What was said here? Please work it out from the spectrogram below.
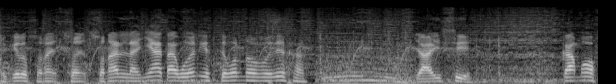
Me quiero sonar, son- sonar la ñata, weón, y este weón no me deja. Ya, ahí sí. Come off.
